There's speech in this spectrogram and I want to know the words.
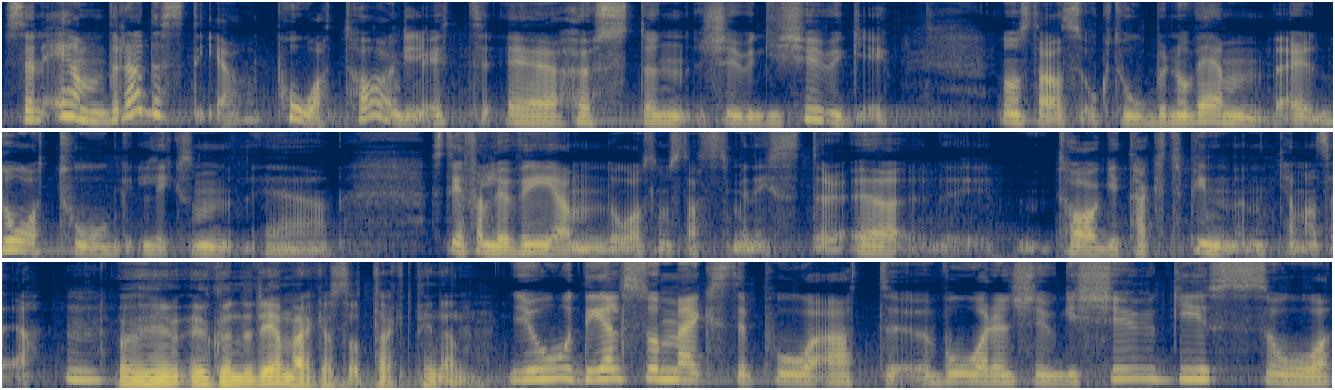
Sen ändrades det påtagligt eh, hösten 2020 någonstans oktober, november. Då tog liksom eh, Stefan Löfven då som statsminister eh, tag i taktpinnen kan man säga. Och hur, hur kunde det märkas då, taktpinnen? Jo, dels så märks det på att våren 2020 så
